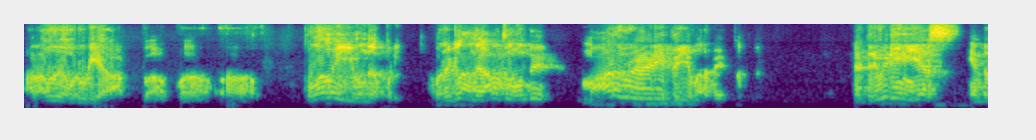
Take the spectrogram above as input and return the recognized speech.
அதாவது அவருடைய புலமை வந்து அப்படி. அவருக்கெல்லாம் அந்த காலத்துல வந்து மாணவர்களிடையே பெரிய வரவேற்பு. இந்த இயர்ஸ் என்ற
